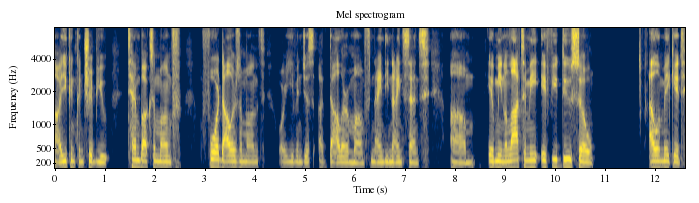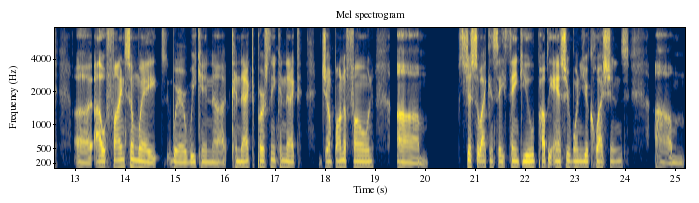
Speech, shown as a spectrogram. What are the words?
Uh, you can contribute ten bucks a month, four dollars a month, or even just a dollar a month, ninety nine cents. Um, it would mean a lot to me if you do so. I will make it uh, I will find some way where we can uh, connect, personally connect, jump on the phone, um, just so I can say thank you, probably answer one of your questions. Um,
